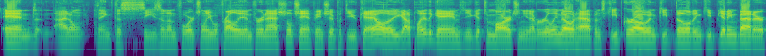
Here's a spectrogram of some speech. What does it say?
and I don't think this season, unfortunately, will probably in for a national championship with UK. Although you got to play the games, and you get to March, and you never really know what happens. Keep growing, keep building, keep getting better.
